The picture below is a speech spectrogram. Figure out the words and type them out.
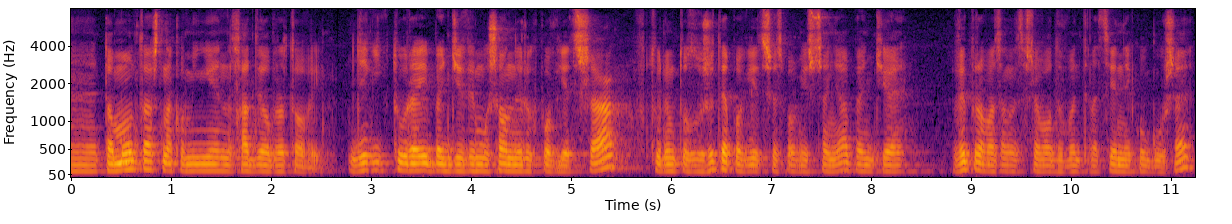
e, to montaż na kominie nasady obrotowej, dzięki której będzie wymuszony ruch powietrza, w którym to zużyte powietrze z pomieszczenia będzie wyprowadzane z przewodów wentylacyjnych ku górze,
